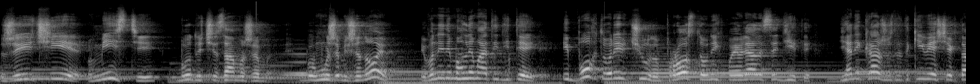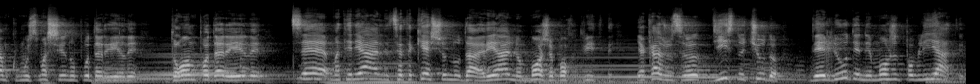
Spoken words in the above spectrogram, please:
Живучи в місті, будучи замужем мужем і жіною, і вони не могли мати дітей. І Бог творив чудо, просто у них появлялися діти. Я не кажу за такі речі, як там комусь машину подарили, дом подарили. Це матеріальне, це таке, що ну да, реально може Бог відвідати. Я кажу, це дійсно чудо, де люди не можуть повлияти.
